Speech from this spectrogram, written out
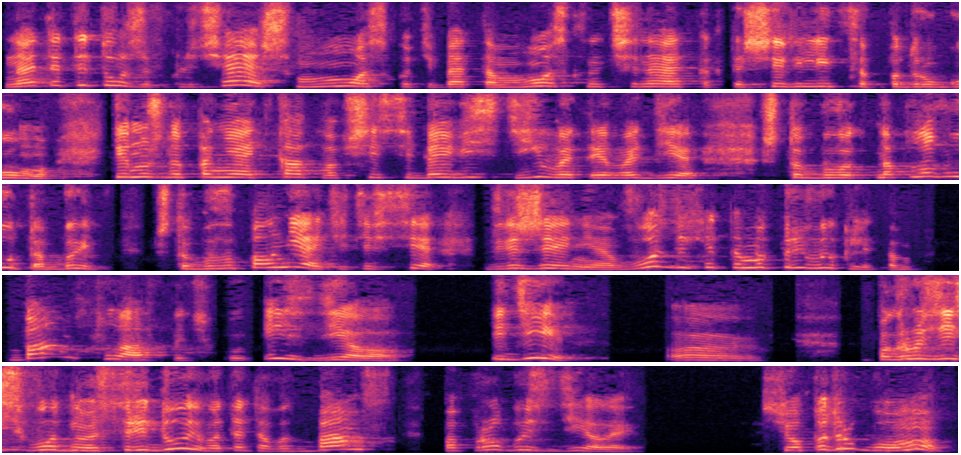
На это ты тоже включаешь мозг, у тебя там мозг начинает как-то шевелиться по-другому. Тебе нужно понять, как вообще себя вести в этой воде, чтобы вот на плаву-то быть, чтобы выполнять эти все движения. В воздухе-то мы привыкли, там, бам, ласточку и сделал иди, э, погрузись в водную среду, и вот это вот бамс, попробуй сделай. Все по-другому.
